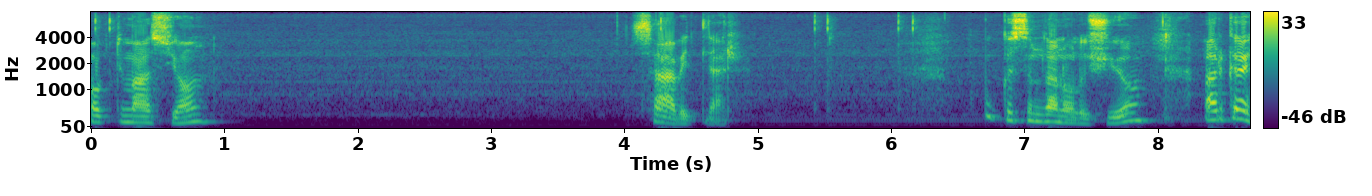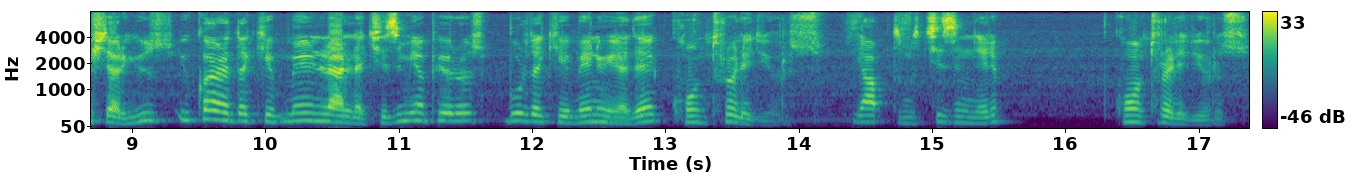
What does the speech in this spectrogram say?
optimasyon, sabitler. Bu kısımdan oluşuyor. Arkadaşlar yüz, yukarıdaki menülerle çizim yapıyoruz. Buradaki menüyle de kontrol ediyoruz. Yaptığımız çizimleri kontrol ediyoruz.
